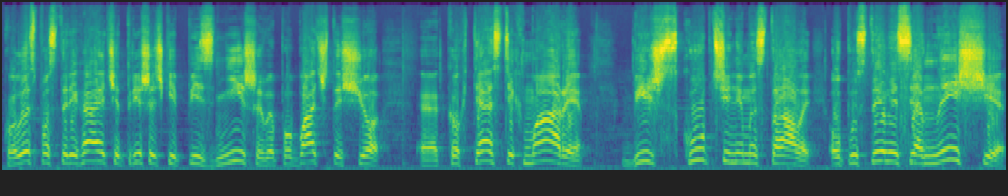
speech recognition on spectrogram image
Коли спостерігаючи трішечки пізніше, ви побачите, що е, когтясті хмари більш скупченими стали, опустилися нижче.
